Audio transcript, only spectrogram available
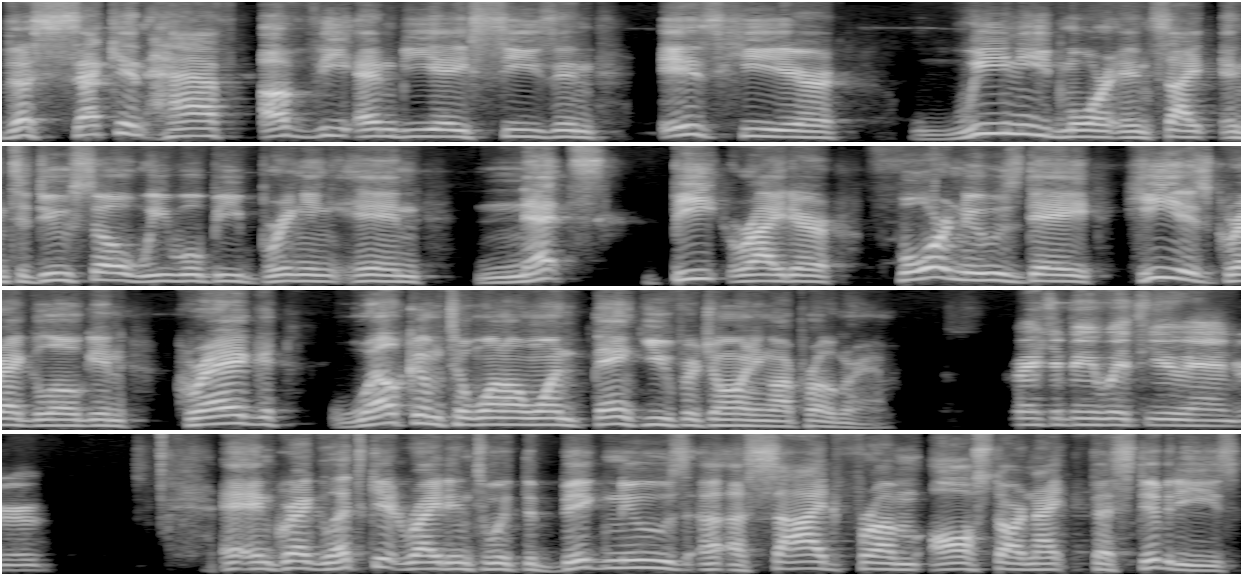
The second half of the NBA season is here. We need more insight. And to do so, we will be bringing in Nets beat writer for Newsday. He is Greg Logan. Greg, welcome to One on One. Thank you for joining our program. Great to be with you, Andrew. And Greg, let's get right into it. The big news, uh, aside from All Star Night festivities,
